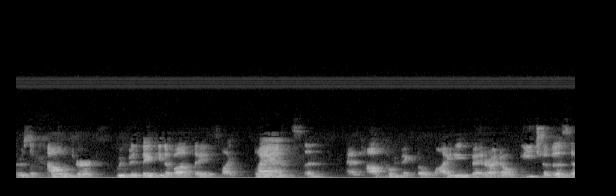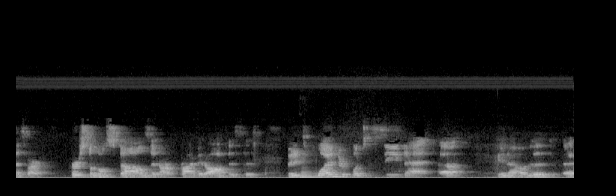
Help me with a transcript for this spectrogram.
there's a counter. We've been thinking about things like plants and, and how can we make the lighting better. I know each of us has our personal styles in our private offices, but it's Hmm. wonderful to see that. Uh, you know, the, uh,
